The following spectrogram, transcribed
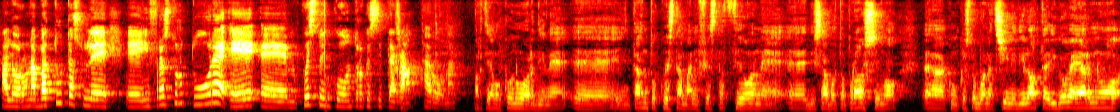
Allora una battuta sulle eh, infrastrutture e ehm, questo incontro che si terrà a Roma. Partiamo con ordine, eh, intanto questa manifestazione di sabato prossimo con questo Bonaccini di lotta di governo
